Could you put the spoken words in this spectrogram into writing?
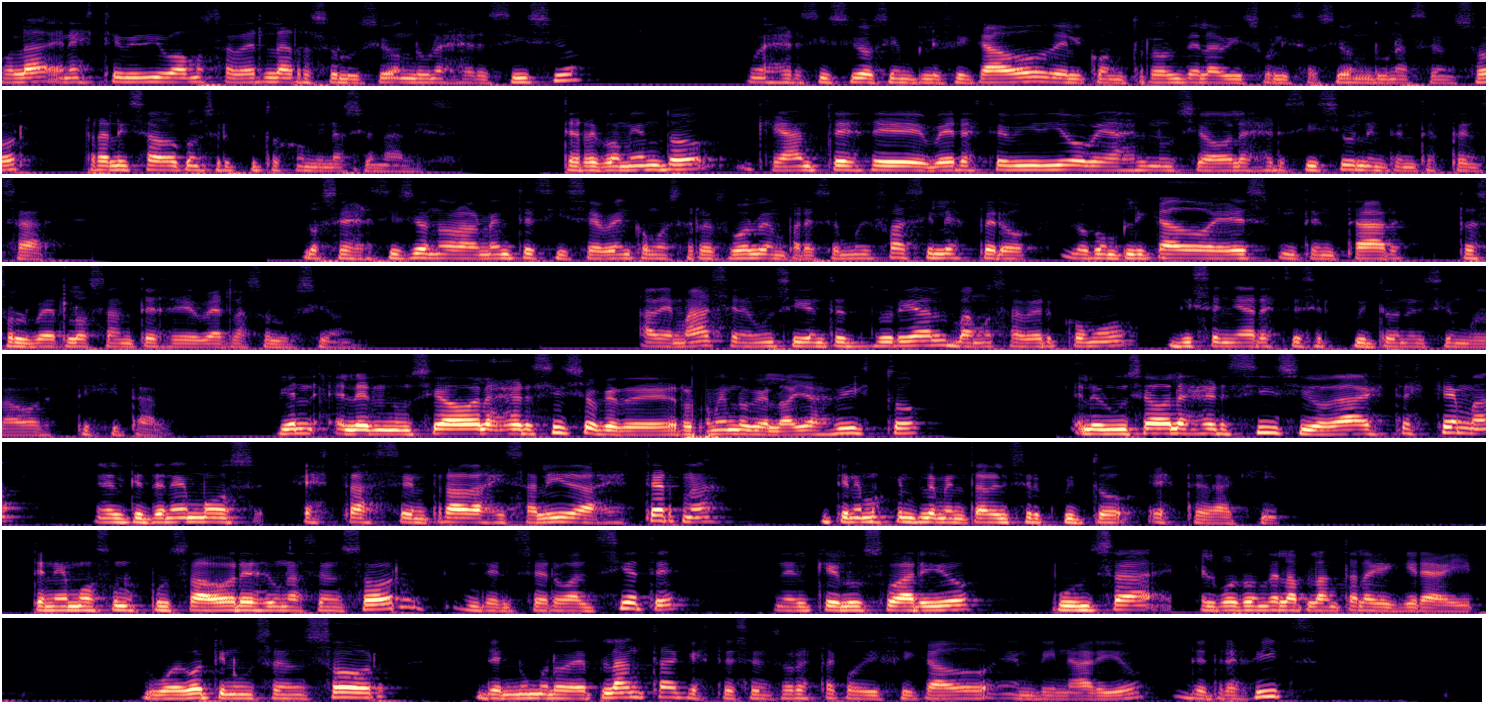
Hola, en este vídeo vamos a ver la resolución de un ejercicio, un ejercicio simplificado del control de la visualización de un ascensor realizado con circuitos combinacionales. Te recomiendo que antes de ver este vídeo veas el enunciado del ejercicio y lo intentes pensar. Los ejercicios normalmente si se ven cómo se resuelven parecen muy fáciles, pero lo complicado es intentar resolverlos antes de ver la solución. Además, en un siguiente tutorial vamos a ver cómo diseñar este circuito en el simulador digital. Bien, el enunciado del ejercicio, que te recomiendo que lo hayas visto, el enunciado del ejercicio da este esquema en el que tenemos estas entradas y salidas externas y tenemos que implementar el circuito este de aquí. Tenemos unos pulsadores de un ascensor del 0 al 7 en el que el usuario pulsa el botón de la planta a la que quiera ir. Luego tiene un sensor del número de planta, que este sensor está codificado en binario de 3 bits.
